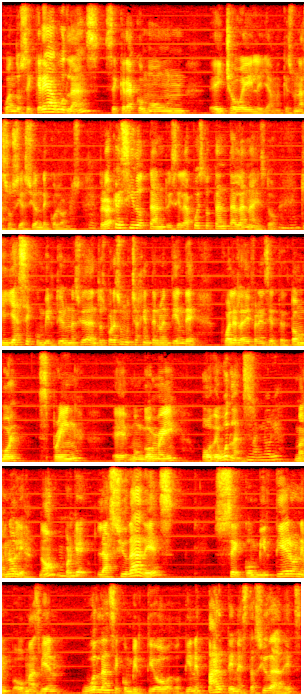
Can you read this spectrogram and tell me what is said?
cuando se crea Woodlands, se crea como un HOA le llaman, que es una asociación de colonos. Pero ha crecido tanto y se le ha puesto tanta lana a esto que ya se convirtió en una ciudad. Entonces por eso mucha gente no entiende cuál es la diferencia entre Tomball, Spring, eh, Montgomery o The Woodlands. Magnolia. Magnolia, ¿no? Porque las ciudades se convirtieron en, o más bien Woodlands se convirtió o tiene parte en estas ciudades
